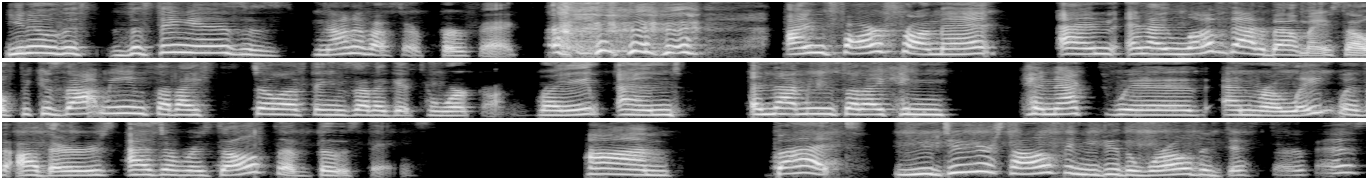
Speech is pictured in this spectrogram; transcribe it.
you know, the, the thing is, is none of us are perfect. I'm far from it. And, and I love that about myself because that means that I still have things that I get to work on. Right. And, and that means that I can connect with and relate with others as a result of those things. Um, but you do yourself and you do the world a disservice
